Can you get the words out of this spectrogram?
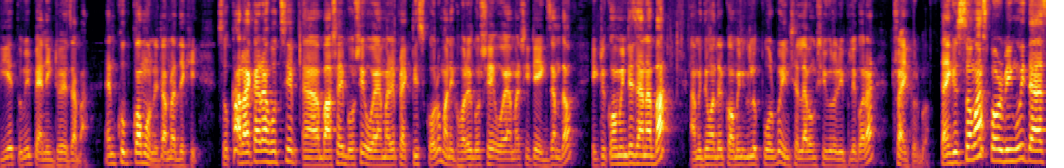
গিয়ে তুমি প্যানিকড হয়ে যাবা। এন্ড খুব কমন এটা আমরা দেখি। সো কারা কারা হচ্ছে বাসায় বসে ওএমআর এ প্র্যাকটিস করো মানে ঘরে বসে ও ওএমআর শিটে এক্সাম দাও, একটু কমেন্টে জানাবা। আমি তোমাদের কমেন্টগুলো পড়ব, ইনশাল্লাহ, এবং সেগুলো রিপ্লে করার ট্রাই করব। Thank you so much for being with us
